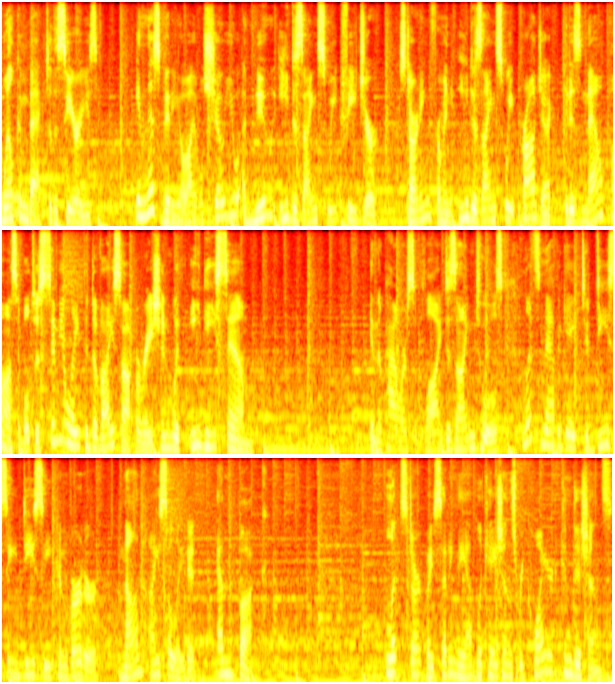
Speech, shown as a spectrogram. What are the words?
Welcome back to the series. In this video, I will show you a new eDesign Suite feature. Starting from an eDesign Suite project, it is now possible to simulate the device operation with eDSIM. In the Power Supply Design Tools, let's navigate to DC-DC Converter, Non-Isolated, and Buck. Let's start by setting the application's required conditions.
